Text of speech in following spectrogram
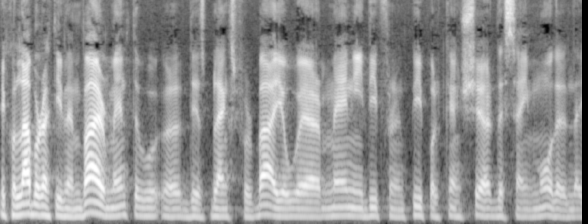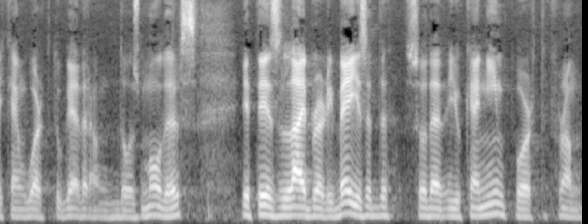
a collaborative environment, uh, this BlenX for Bio, where many different people can share the same model and they can work together on those models. It is library based so that you can import from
